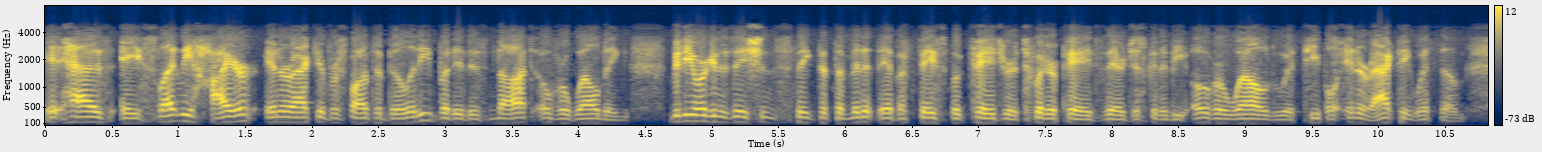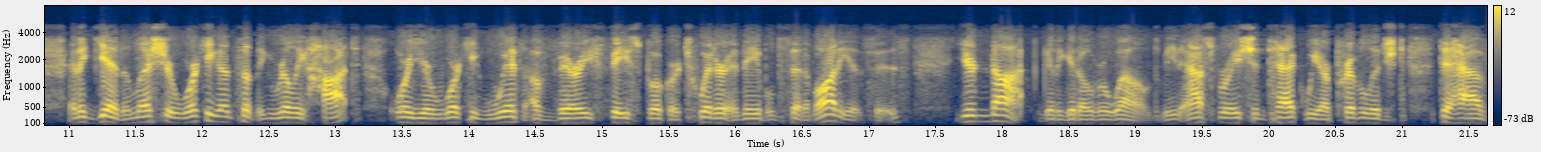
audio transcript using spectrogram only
It has a slightly higher interactive responsibility, but it is not overwhelming. Many organizations think that the minute they have a Facebook page or a Twitter page, they're just going to be overwhelmed with people interacting with them. And again, unless you're working on something really hot or you're working with a very Facebook or Twitter enabled set of audiences, you're not going to get overwhelmed. I mean, Aspiration Tech, we are privileged to have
